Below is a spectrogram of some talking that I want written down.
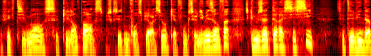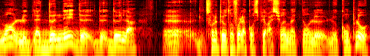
effectivement ce qu'il en pense, puisque c'est une conspiration qui a fonctionné. Mais enfin, ce qui nous intéresse ici, c'est évidemment la donnée de, la, euh, ce qu'on appelait autrefois la conspiration et maintenant le complot.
